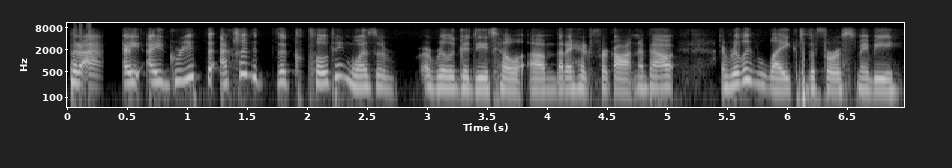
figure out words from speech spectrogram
but I, I, I agree that actually the, the clothing was a, a really good detail um, that I had forgotten about. I really liked the first maybe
